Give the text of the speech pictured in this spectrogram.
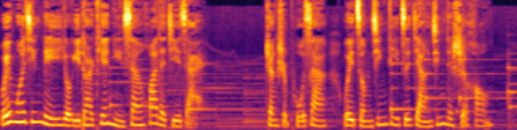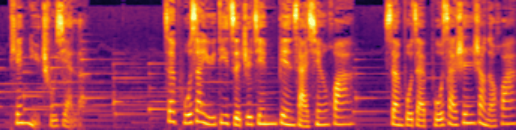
维摩经》里有一段天女散花的记载，正是菩萨为总经弟子讲经的时候，天女出现了。在菩萨与弟子之间遍撒鲜花，散布在菩萨身上的花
